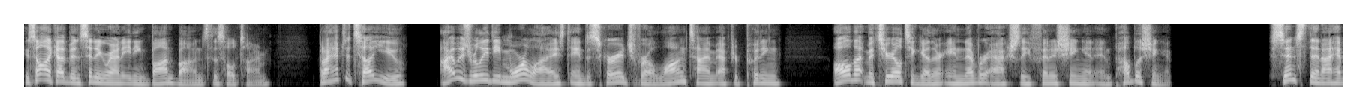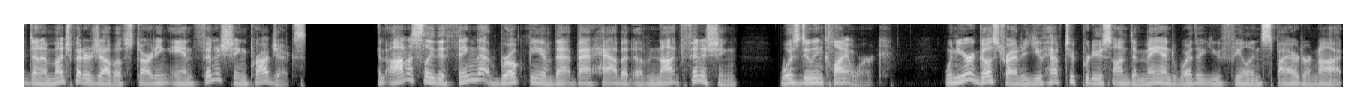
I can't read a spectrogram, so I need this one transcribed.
it's not like I've been sitting around eating bonbons this whole time. But I have to tell you, I was really demoralized and discouraged for a long time after putting all that material together and never actually finishing it and publishing it. Since then, I have done a much better job of starting and finishing projects. And honestly, the thing that broke me of that bad habit of not finishing was doing client work. When you're a ghostwriter, you have to produce on demand whether you feel inspired or not.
